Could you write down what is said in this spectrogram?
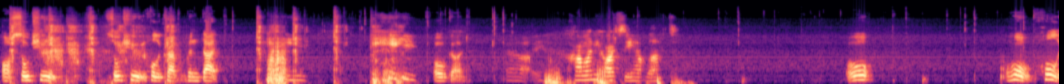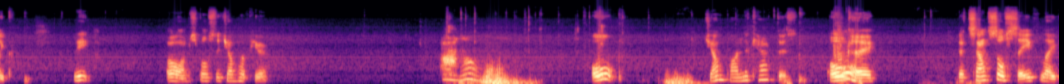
Oh, so chewy. So chewy. Holy crap, I'm gonna die. Oh god. uh, how many hearts do you have left? Oh! Oh, holy. The. Oh, I'm supposed to jump up here. Ah, no. Oh! Jump on the cactus. Okay. That sounds so safe. Like,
